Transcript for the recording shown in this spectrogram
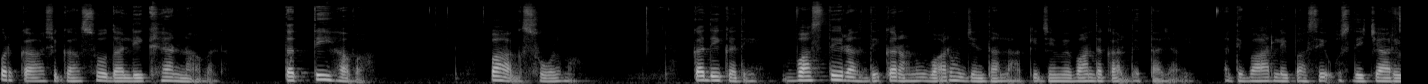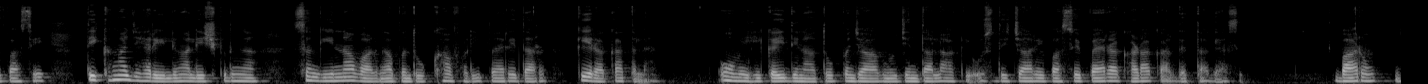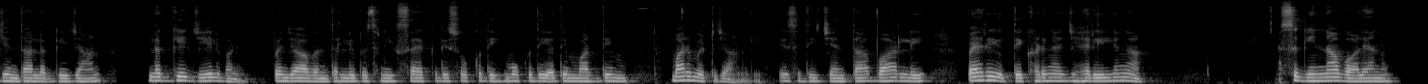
ਪ੍ਰਕਾਸ਼ ਗਾਸੋ ਦਾ ਲਿਖਿਆ ਨਾਵਲ, ਤੱਤੀ ਹਵਾ, ਭਾਗ 16ਵਾਂ ਕਦੇ ਕਦੇ ਵਸਦੇ ਰਸਦੇ ਘਰਾਂ ਨੂੰ ਬਾਹਰੋਂ ਜਿੰਦਾ ਲਾ ਕੇ ਜਿਵੇਂ ਬੰਦ ਕਰ ਦਿੱਤਾ ਜਾਵੇ ਅਤੇ ਬਾਹਰਲੇ ਪਾਸੇ ਉਸ ਦੇ ਚਾਰੇ ਪਾਸੇ ਤਿੱਖੀਆਂ ਜ਼ਹਿਰੀਲੀਆਂ ਲਿਸ਼ਕਦੀਆਂ ਸੰਗੀਨਾਂ ਵਾਲੀਆਂ ਬੰਦੂਕਾਂ ਫੜੀ ਪਹਿਰੇਦਾਰ ਘੇਰਾ ਘੱਤ ਲੈਣ। ਉਵੇਂ ਹੀ ਕਈ ਦਿਨਾਂ ਤੋਂ ਪੰਜਾਬ ਨੂੰ ਜਿੰਦਾ ਲਾ ਕੇ ਉਸ ਦੇ ਚਾਰੇ ਪਾਸੇ ਪਹਿਰਾ ਖੜਾ ਕਰ ਦਿੱਤਾ ਗਿਆ ਸੀ। ਬਾਹਰੋਂ ਜਿੰਦਾ ਲੱਗੇ ਜਾਣ ਲੱਗੇ ਜੇਲ੍ਹ ਬਣੇ। ਪੰਜਾਬ ਅੰਦਰਲੇ ਵਸਨੀਕ ਸੈਕਦੇ ਸੁੱਕਦੇ ਮੁੱਕਦੇ ਅਤੇ ਮਰਦੇ ਮਰ ਮਿਟ ਜਾਣਗੇ। ਇਸ ਦੀ ਚਿੰਤਾ ਬਾਹਰਲੇ ਪਹਿਰੇ ਉੱਤੇ ਖੜੀਆਂ ਜ਼ਹਿਰੀਲੀਆਂ ਸਗੀਨਾਂ ਵਾਲਿਆਂ ਨੂੰ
